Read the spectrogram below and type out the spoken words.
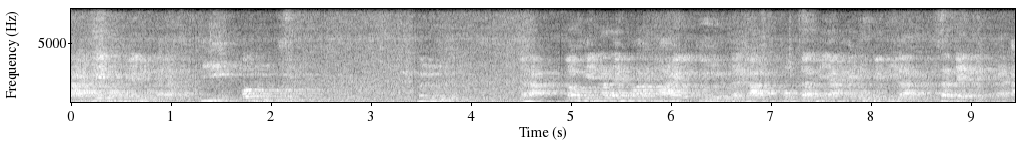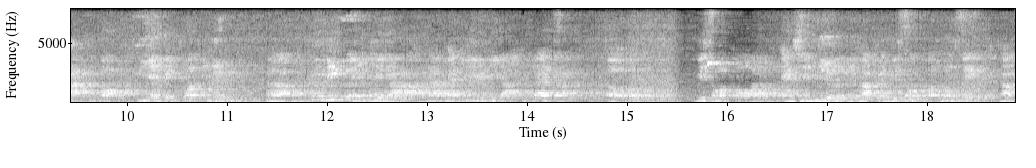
จ่ายเทศของให้ดูแล้วทีนี้ก็มาดูสิมาดูนะครับเราเห็นอะไรมากมายเหลือเกินนะครับ ผมจะพยายามให้ดูเป็นทีละสเต็ปนะครับที่บอกนี่ยังเป็นข้อที่หนึ่ง นะครับคือนี่คืออยุธยานะแผนที่อยุธยาที่ได้จากเอ่อวิศวกรแองเจเนียร์นะครับเป็นวิศวกรห้องเสกนะครับ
